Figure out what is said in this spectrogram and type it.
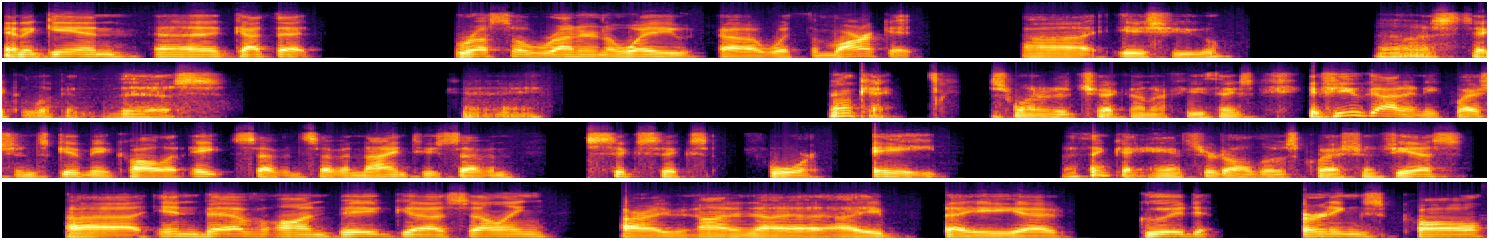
And again, uh, got that Russell running away uh, with the market uh, issue. Now let's take a look at this. Okay. Okay. Just wanted to check on a few things. If you've got any questions, give me a call at 877-927-6648. I think I answered all those questions. Yes. Uh, InBev on big uh, selling, or on uh, a, a, a, good earnings call.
